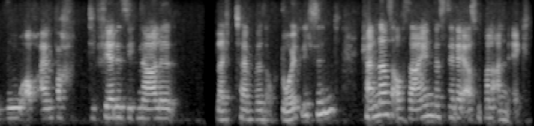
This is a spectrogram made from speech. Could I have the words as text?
wo auch einfach die Pferdesignale vielleicht teilweise auch deutlich sind, kann das auch sein, dass der da erstmal aneckt.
